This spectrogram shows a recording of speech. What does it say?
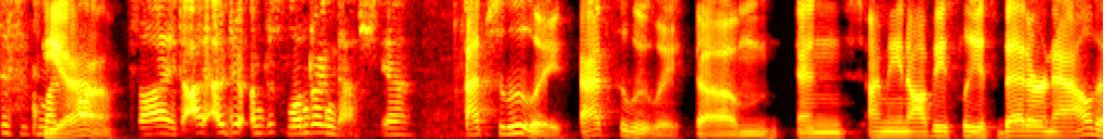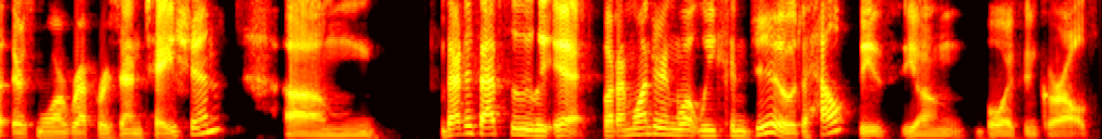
this is my yeah. side. I, I, I'm just wondering that. Yeah. Absolutely, absolutely. Um, and I mean, obviously, it's better now that there's more representation. Um, that is absolutely it. But I'm wondering what we can do to help these young boys and girls.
